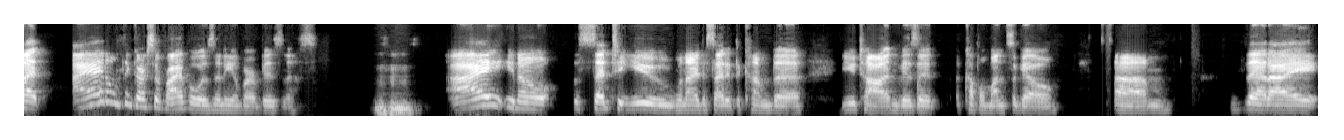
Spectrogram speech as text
But I don't think our survival is any of our business. Mm-hmm. I, you know, said to you when I decided to come to Utah and visit a couple months ago um, that I,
